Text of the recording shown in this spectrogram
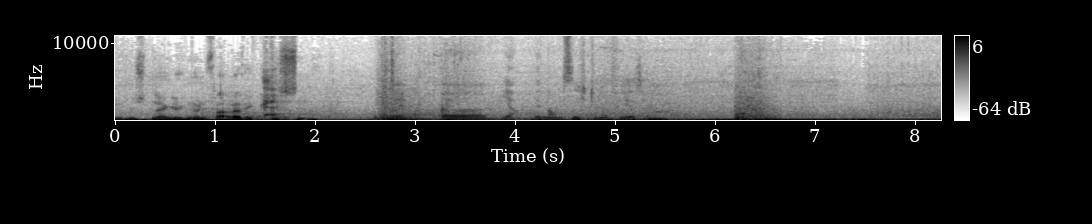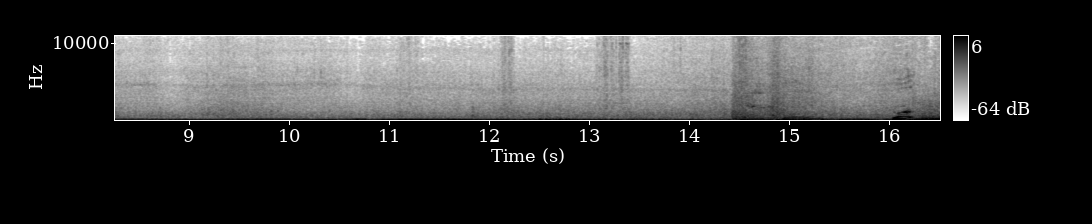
Wir müssten eigentlich nur den Fahrer wegschießen. Okay. Äh, ja, wenn er uns nicht überfährt. Okay. Uh!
